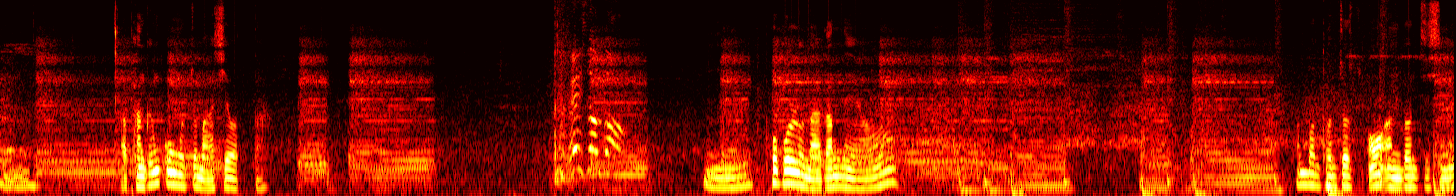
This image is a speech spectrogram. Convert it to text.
음. 아 방금 공은 좀 아쉬웠다. 음 포볼로 나갔네요. 한번 던져 어 안 던지시네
